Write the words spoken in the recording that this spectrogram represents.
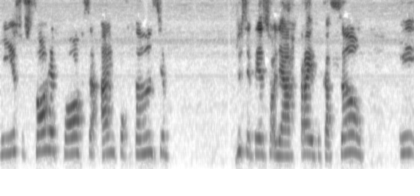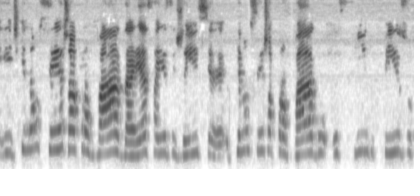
e isso só reforça a importância de se ter esse olhar para a educação e, e, de que não seja aprovada essa exigência, que não seja aprovado o fim do piso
